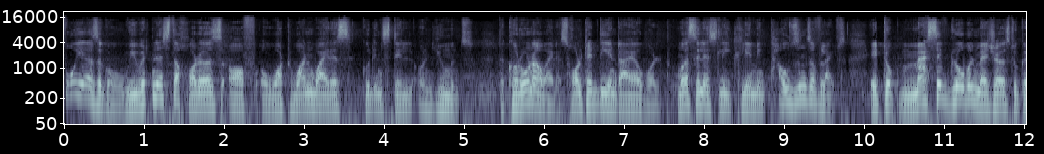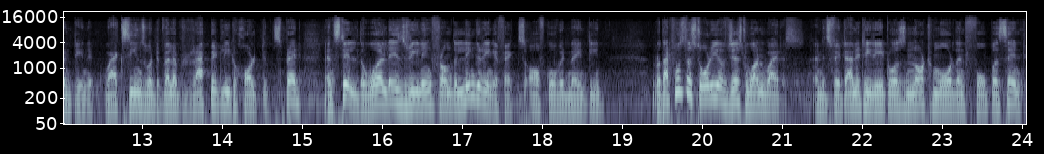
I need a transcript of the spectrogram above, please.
Four years ago, we witnessed the horrors of what one virus could instill on humans. The coronavirus halted the entire world, mercilessly claiming thousands of lives. It took massive global measures to contain it. Vaccines were developed rapidly to halt its spread, and still the world is reeling from the lingering effects of COVID 19. Now, that was the story of just one virus, and its fatality rate was not more than 4%.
